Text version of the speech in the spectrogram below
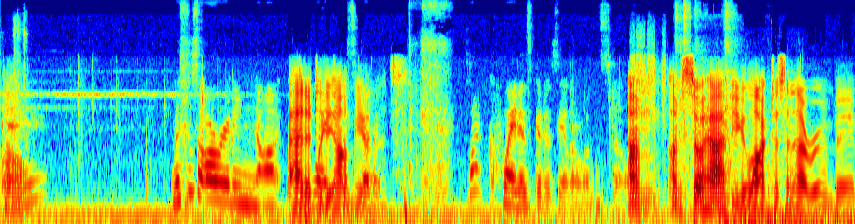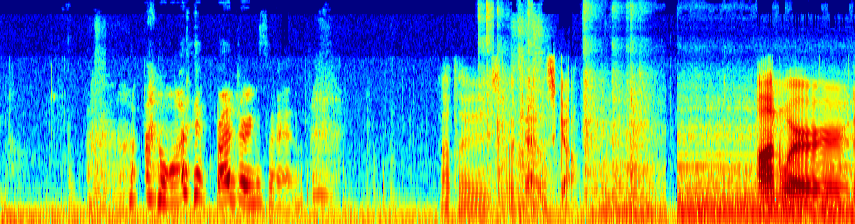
Well. This is already not Added to the as- ambiance. It's not quite as good as the other one still. I'm I'm so happy you locked us in that room, babe. I wanted Fredrickson. I'll play. Okay, let's go. Onward.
